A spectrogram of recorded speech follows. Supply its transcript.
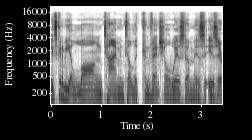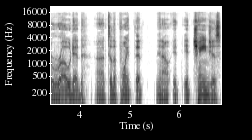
it's going to be a long time until the conventional wisdom is is eroded uh, to the point that you know it, it changes.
